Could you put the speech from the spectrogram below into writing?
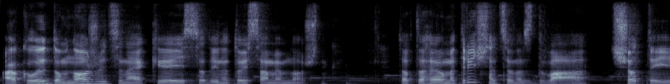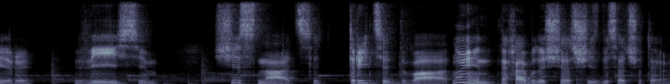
а коли домножується на якийсь один і той самий множник. Тобто геометрично це у нас 2, 4, 8, 16, 32, ну і нехай буде ще 64.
